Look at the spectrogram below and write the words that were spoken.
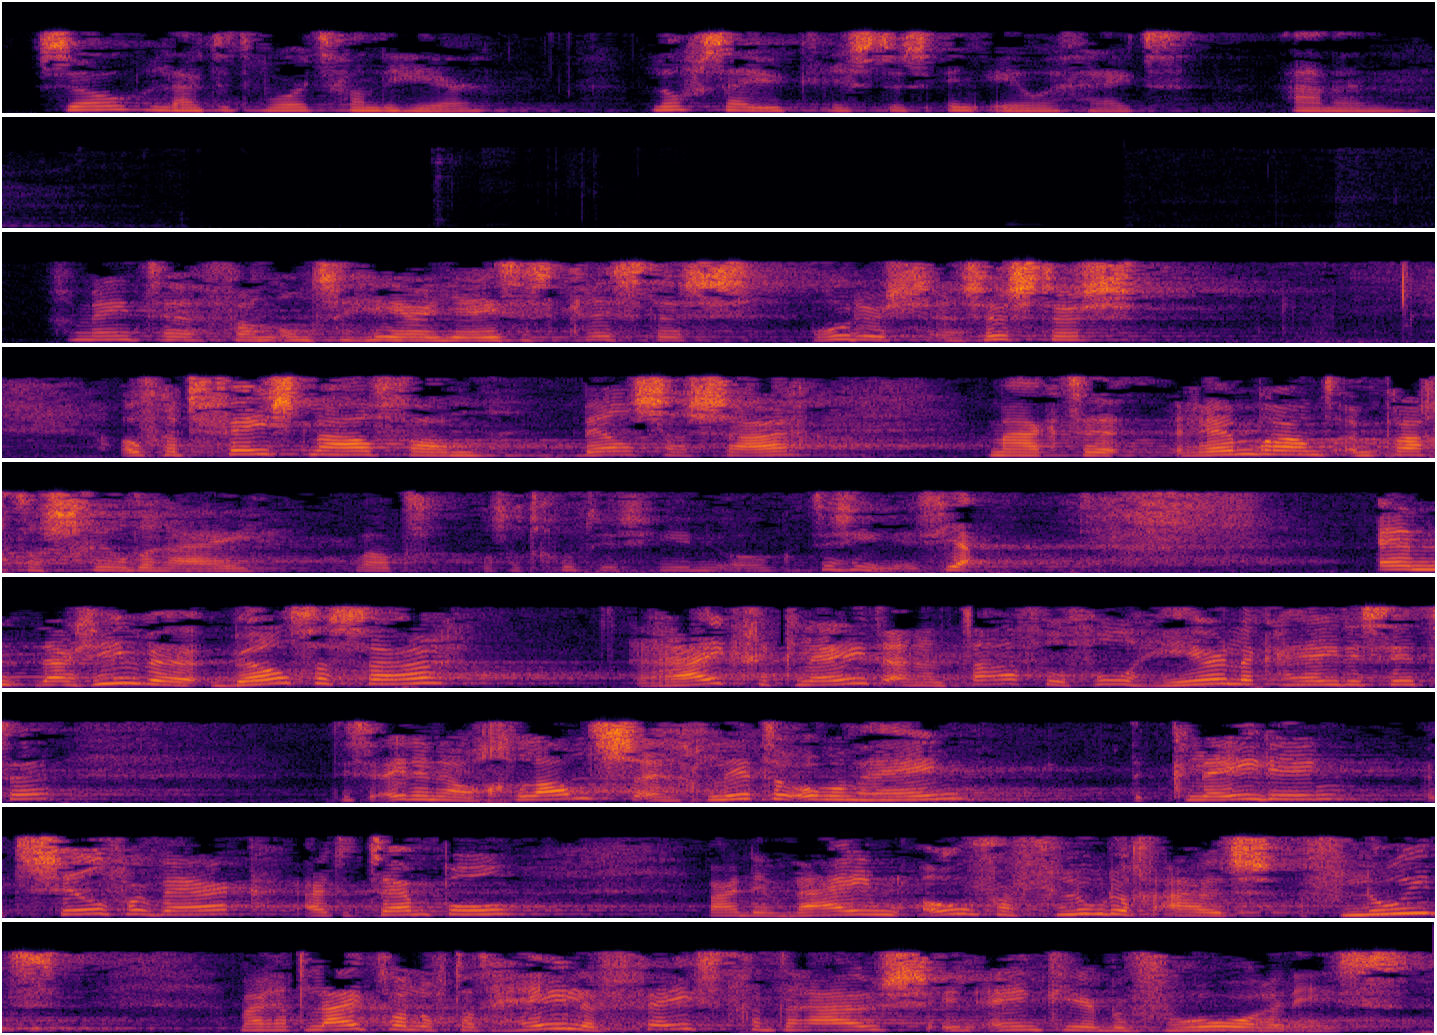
Zo luidt het woord van de Heer. Lof zij u Christus in eeuwigheid. Amen. Gemeente van onze Heer Jezus Christus, broeders en zusters. Over het feestmaal van Belsassar maakte Rembrandt een prachtig schilderij. Wat, als het goed is, hier nu ook te zien is. Ja. En daar zien we Belsassar, rijk gekleed, aan een tafel vol heerlijkheden zitten. Het is een en al glans en glitter om hem heen. De kleding, het zilverwerk uit de tempel, waar de wijn overvloedig uit vloeit. Maar het lijkt wel of dat hele feestgedruis in één keer bevroren is.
